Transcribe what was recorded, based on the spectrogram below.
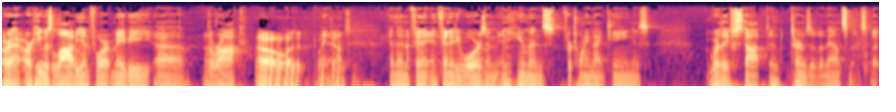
or or he was lobbying for it maybe uh, The think- Rock oh, was it Dwayne Yeah. Johnson? and then Infinity Wars and Inhumans for 2019 is where they've stopped in terms of announcements. But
